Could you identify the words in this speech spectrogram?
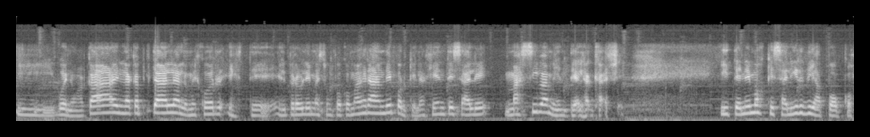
y bueno, acá en la capital a lo mejor este, el problema es un poco más grande porque la gente sale masivamente a la calle y tenemos que salir de a poco,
